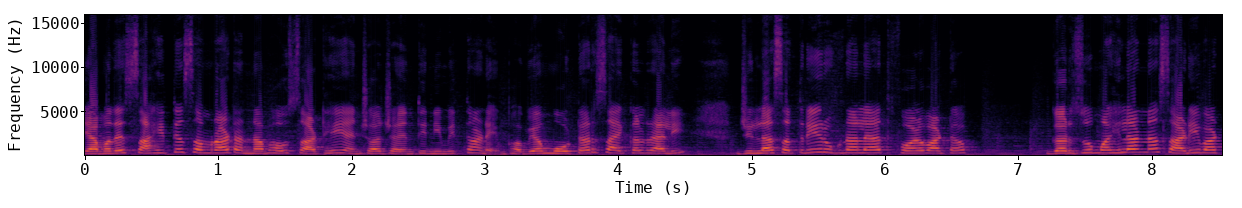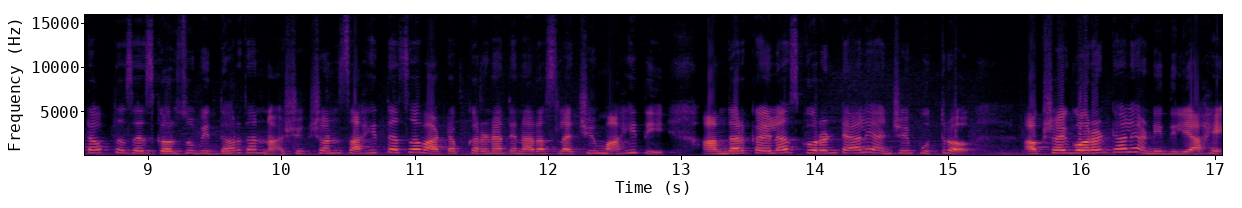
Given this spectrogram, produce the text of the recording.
यामध्ये साहित्य सम्राट अण्णाभाऊ साठे यांच्या जयंतीनिमित्ताने भव्य मोटरसायकल रॅली जिल्हा सत्री रुग्णालयात फळ वाटप गरजू महिलांना साडी वाटप तसेच गरजू विद्यार्थ्यांना शिक्षण साहित्याचं वाटप करण्यात येणार असल्याची माहिती आमदार कैलास गोरंट्याल यांचे पुत्र अक्षय गोरंट्याल यांनी दिली आहे.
